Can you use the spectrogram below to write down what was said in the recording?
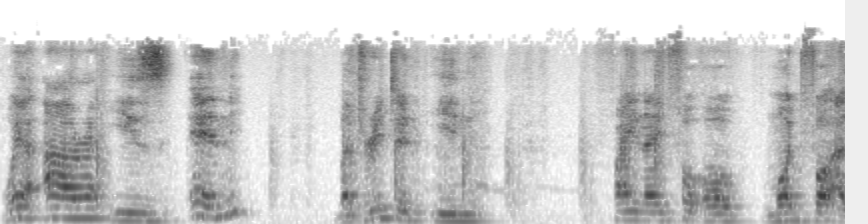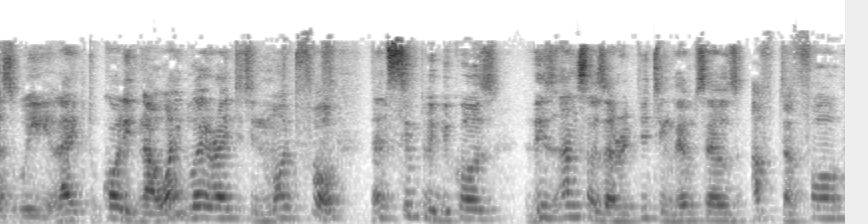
where r is n, but written in finite 4 or mod 4 as we like to call it. Now, why do I write it in mod 4? That's simply because these answers are repeating themselves after 4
